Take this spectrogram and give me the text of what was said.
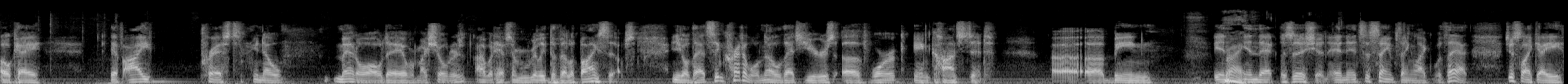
okay. If I pressed, you know, metal all day over my shoulders, I would have some really developed biceps. And you go, "That's incredible." No, that's years of work and constant uh, uh, being in Right. in that position. And it's the same thing like with that. Just like a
